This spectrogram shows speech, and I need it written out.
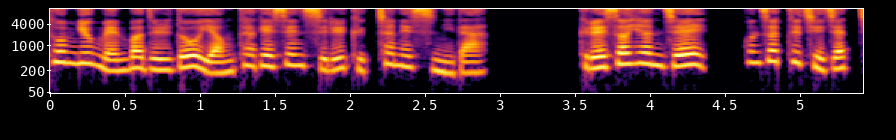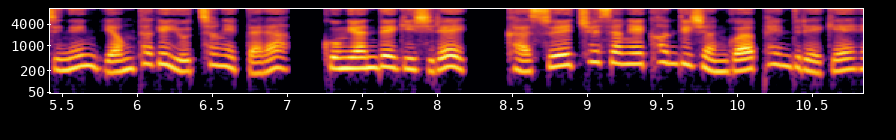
톱6 멤버들도 영탁의 센스를 극찬했습니다. 그래서 현재 콘서트 제작진은 영탁의 요청에 따라 공연 대기실에 가수의 최상의 컨디션과 팬들에게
